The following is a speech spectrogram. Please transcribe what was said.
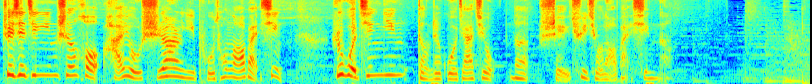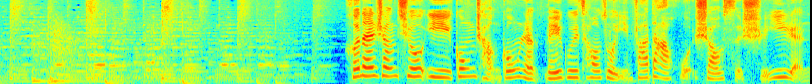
这些精英身后还有十二亿普通老百姓。如果精英等着国家救，那谁去救老百姓呢？河南商丘一工厂工人违规操作引发大火，烧死十一人，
